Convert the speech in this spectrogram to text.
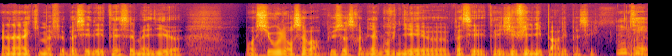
la nana qui m'a fait passer des tests, elle m'a dit euh, Bon, si vous voulez en savoir plus, ça serait bien que vous veniez euh, passer les tests. J'ai fini par les passer. Ok. Voilà.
